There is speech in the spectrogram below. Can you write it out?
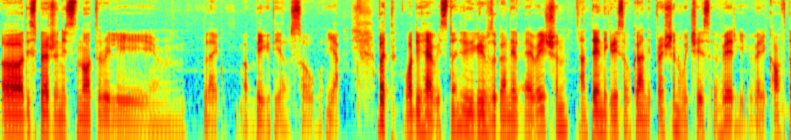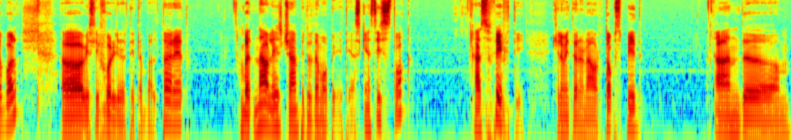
uh, dispersion is not really um, like a big deal so yeah. But what you have is 20 degrees of gun elevation and 10 degrees of gun depression which is very very comfortable. Uh, obviously for rotatable turret. But now let's jump into the mobility. As you can see stock has 50 kilometer an hour top speed and um,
